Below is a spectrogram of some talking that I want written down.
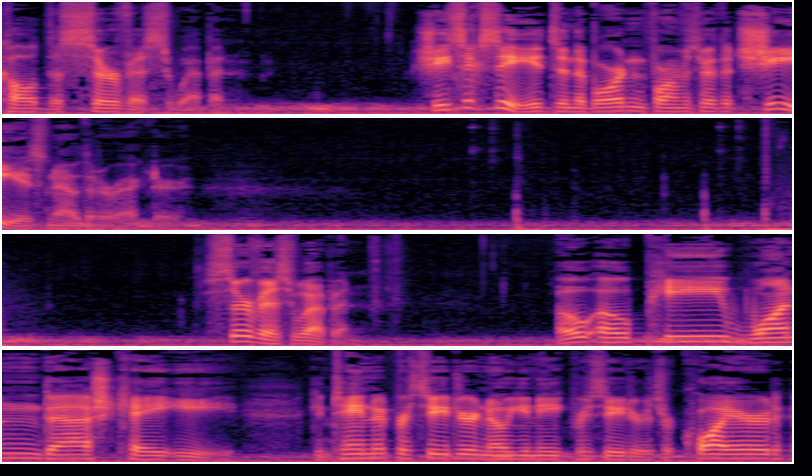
called the service weapon. She succeeds, and the board informs her that she is now the director. Service weapon. OOP 1 KE. Containment procedure, no unique procedure is required.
